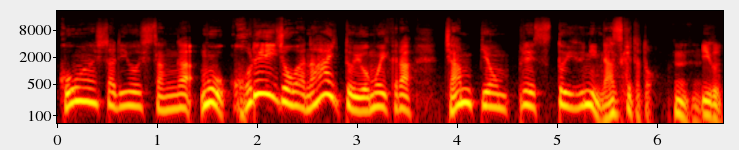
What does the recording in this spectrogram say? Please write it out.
考案した理容師さんがもうこれ以上はないという思いからチャンピオンプレスというふうに名付けたとうんいうこと。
